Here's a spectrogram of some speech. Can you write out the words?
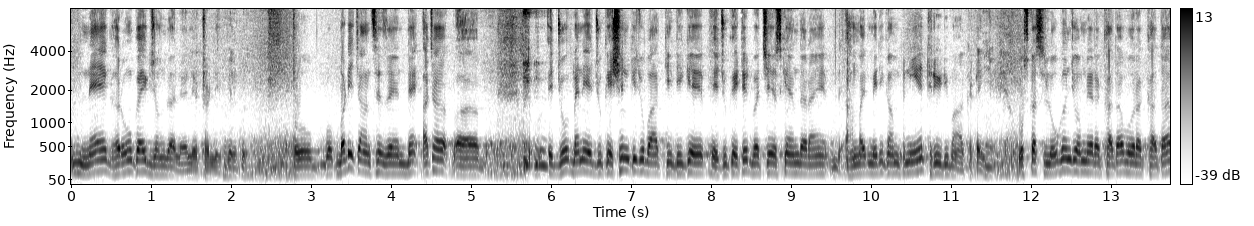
नए घरों का एक जंगल है लिटरली बिल्कुल। तो बड़े चांसेस हैं। अच्छा जो मैंने एजुकेशन की जो बात की थी कि एजुकेटेड बच्चे इसके अंदर आए हमारी मेरी कंपनी है थ्री मार्केटिंग उसका स्लोगन जो हमने रखा था वो रखा था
